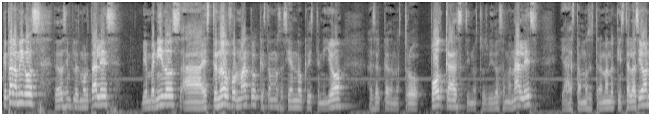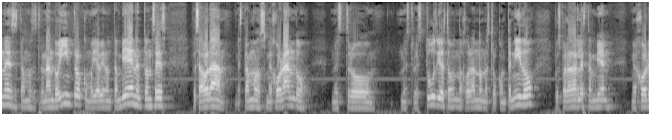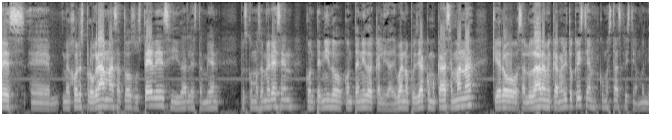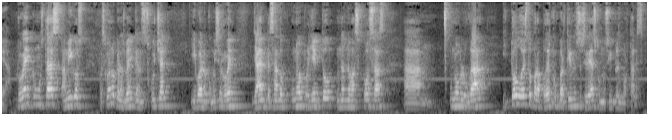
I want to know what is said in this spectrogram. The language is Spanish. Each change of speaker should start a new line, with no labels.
¿Qué tal amigos de Dos Simples Mortales? Bienvenidos a este nuevo formato que estamos haciendo Cristian y yo acerca de nuestro podcast y nuestros videos semanales. Ya estamos estrenando aquí instalaciones, estamos estrenando intro, como ya vieron también. Entonces, pues ahora estamos mejorando nuestro, nuestro estudio, estamos mejorando nuestro contenido, pues para darles también mejores, eh, mejores programas a todos ustedes y darles también, pues como se merecen, contenido, contenido de calidad. Y bueno, pues ya como cada semana quiero saludar a mi carnalito Cristian. ¿Cómo estás, Cristian? Buen día.
Rubén, ¿cómo estás, amigos? Pues bueno que nos ven, que nos escuchan. Y bueno, como dice Rubén, ya empezando un nuevo proyecto, unas nuevas cosas, un nuevo lugar y todo esto para poder compartir nuestras ideas como simples mortales.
